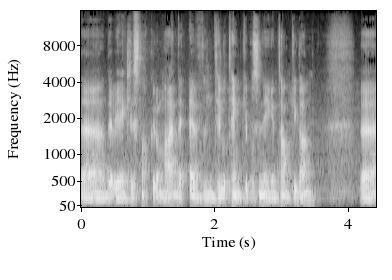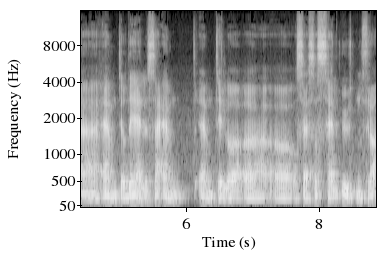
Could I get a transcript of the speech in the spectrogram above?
Eh, det vi egentlig snakker om her, det er evnen til å tenke på sin egen tankegang. Eh, evnen til å dele seg, evnen, evnen til å, å, å, se seg selv utenfra.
